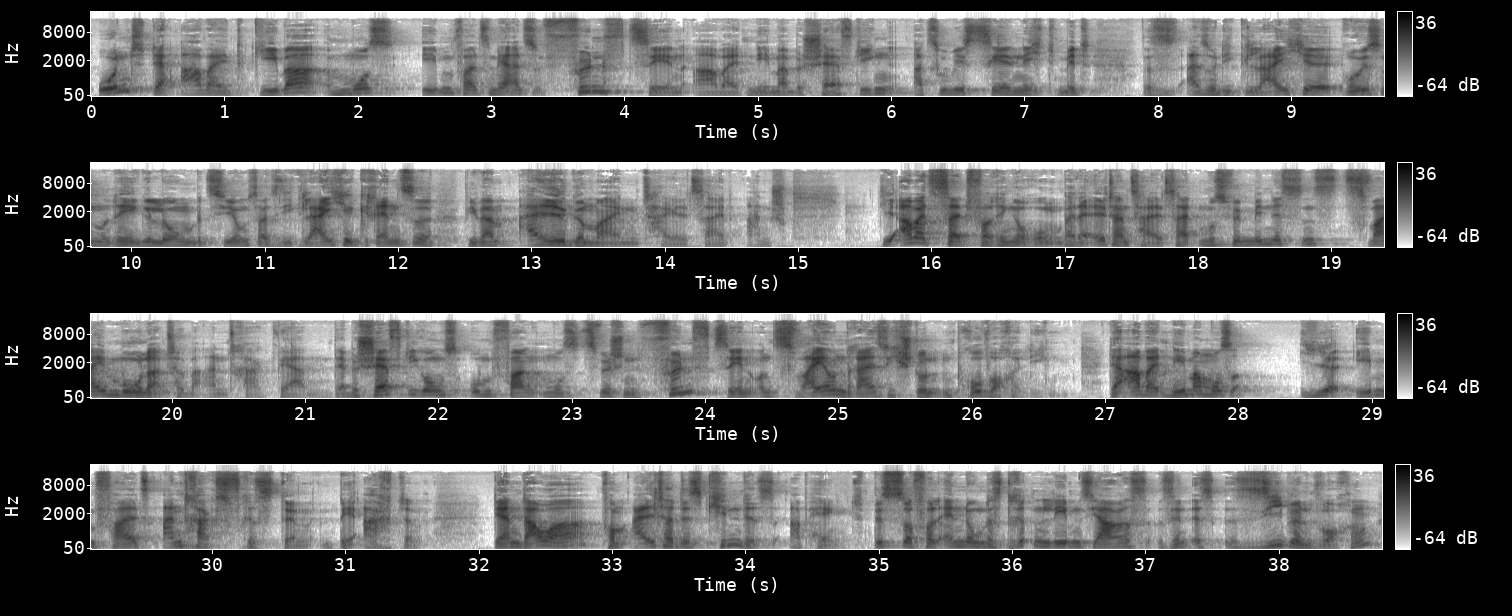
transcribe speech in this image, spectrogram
Und der Arbeitgeber muss ebenfalls mehr als 15 Arbeitnehmer beschäftigen. Azubis zählen nicht mit. Das ist also die gleiche Größenregelung beziehungsweise die gleiche Grenze wie beim allgemeinen Teilzeitanspruch. Die Arbeitszeitverringerung bei der Elternteilzeit muss für mindestens zwei Monate beantragt werden. Der Beschäftigungsumfang muss zwischen 15 und 32 Stunden pro Woche liegen. Der Arbeitnehmer muss hier ebenfalls Antragsfristen beachten, deren Dauer vom Alter des Kindes abhängt. Bis zur Vollendung des dritten Lebensjahres sind es sieben Wochen,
